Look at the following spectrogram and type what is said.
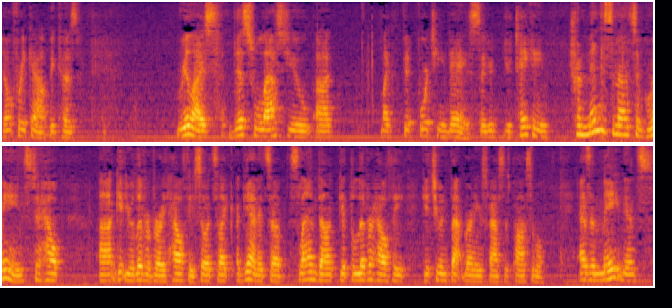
don't freak out because realize this will last you uh, like 14 days. So you're, you're taking tremendous amounts of greens to help uh, get your liver very healthy. So it's like, again, it's a slam dunk, get the liver healthy, get you in fat burning as fast as possible. As a maintenance,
